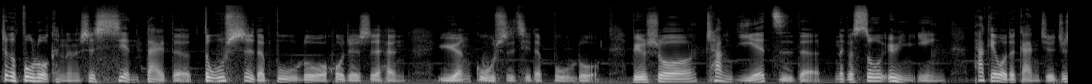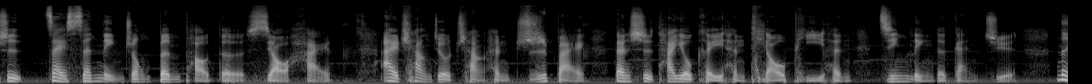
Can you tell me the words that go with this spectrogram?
这个部落可能是现代的都市的部落，或者是很远古时期的部落。比如说唱《野子》的那个苏运莹，她给我的感觉就是在森林中奔跑的小孩，爱唱就唱，很直白，但是他又可以很调皮、很精灵的感觉。那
